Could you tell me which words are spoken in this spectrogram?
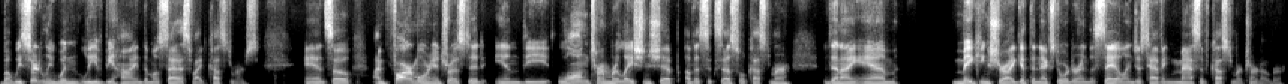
but we certainly wouldn't leave behind the most satisfied customers. And so I'm far more interested in the long term relationship of a successful customer than I am making sure I get the next order in the sale and just having massive customer turnover.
